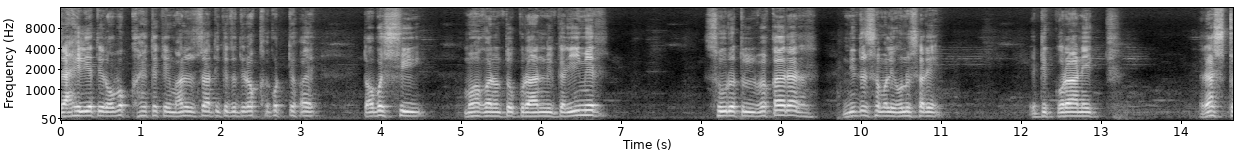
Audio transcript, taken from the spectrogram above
জাহিলিয়াতের অবক্ষয় থেকে মানুষ জাতিকে যদি রক্ষা করতে হয়, তো অবশ্যই মহাগ্রন্থ কোরআন করিমের সৌরতুল বকারার নির্দেশমালী অনুসারে এটি কোরআনিক রাষ্ট্র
